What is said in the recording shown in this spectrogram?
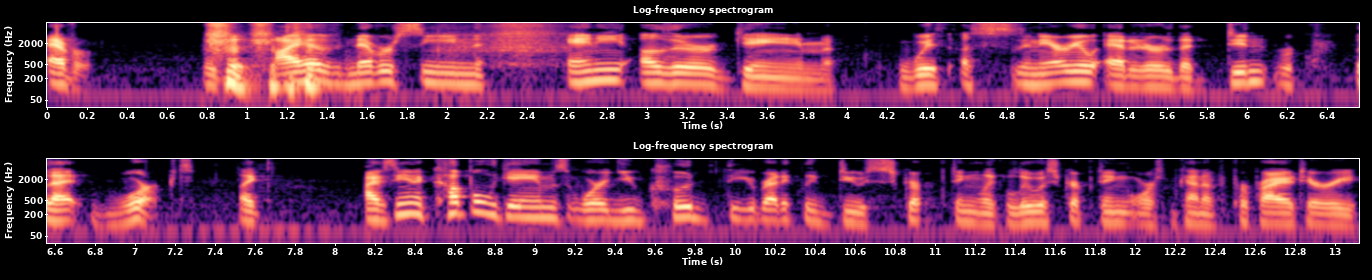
Ever. I have never seen any other game with a scenario editor that didn't requ- that worked. Like I've seen a couple of games where you could theoretically do scripting like Lua scripting or some kind of proprietary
